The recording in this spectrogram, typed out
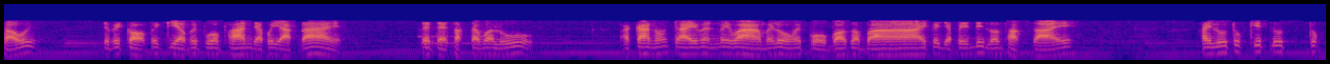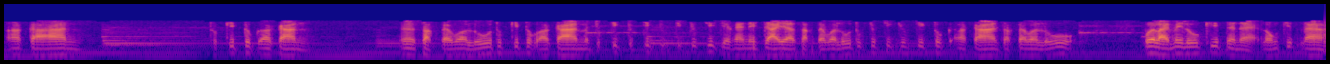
เขาอย่าไปเกาะไปเกี่ยวไปพัวพันอย่าไปอยากได้ แต่แต่สักแต่ว่ารู้ อาการของใจมันไม่ว่างไม่โล่งไม่โปร่งเบาสบาย ก็อย่าไปดิ้นรนผักใสให้รู้ทุกคิดรู้ทุกอาการ ทุกคิดทุกอาการเอสักแต่ว่ารู้ทุกคิดทุกอาการมันจุกจิกจุกจิกจุกจิกจุกจิกยังไงในใจอะสักแต่ว่ารู้ทุกจุกจิกจุกจิกทุกอาการ สักแต่ว่ารู้ เมื่อไหร่ไม่รู้คิดเนี่ยแหละหลงคิดแล้ว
